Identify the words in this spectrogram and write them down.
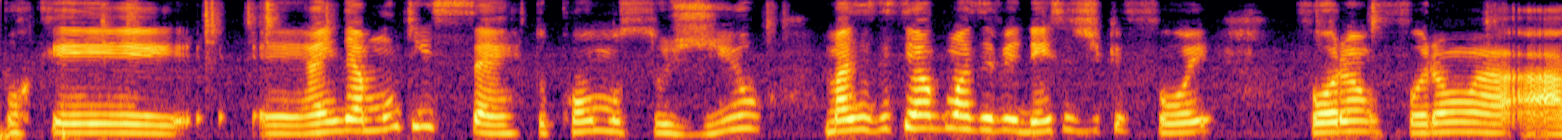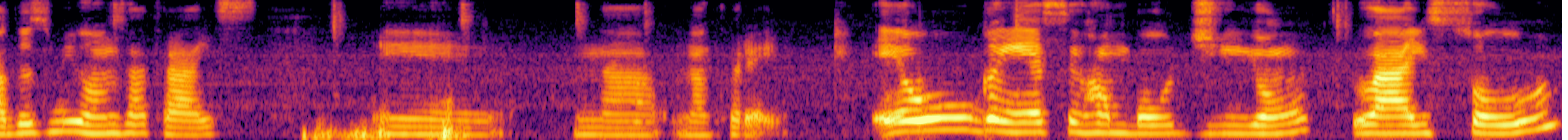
porque é, ainda é muito incerto como surgiu, mas existem algumas evidências de que foi foram, foram há, há dois mil anos atrás é, na, na Coreia. Eu ganhei esse Rambo de Yon lá em Seoul,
